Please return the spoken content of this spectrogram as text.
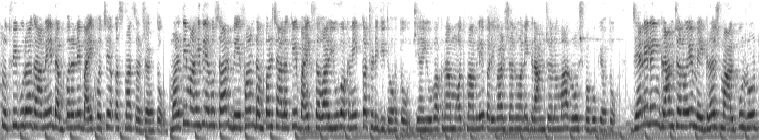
પૃથ્વીપુરા ગામે ડમ્પર અને બાઇક વચ્ચે અકસ્માત સર્જાયો હતો. મળતી માહિતી અનુસાર બેફામ ડમ્પર ચાલકે બાઇક સવાર યુવકને કચડી દીધો હતો. જ્યાં યુવકના મોત મામલે પરિવારજનો અને ગ્રામજનોમાં રોષ ભભૂક્યો હતો. જેને લઈને ગ્રામજનોએ મેઘરજ માલપુર રોડ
